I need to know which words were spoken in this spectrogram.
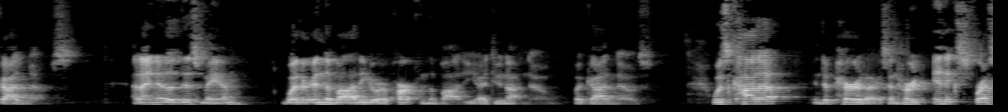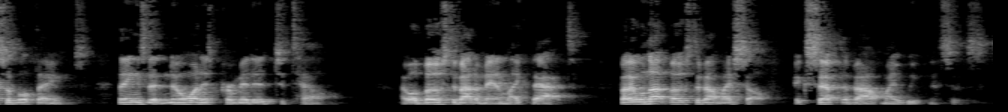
God knows. And I know that this man, whether in the body or apart from the body, I do not know, but God knows, was caught up into paradise and heard inexpressible things things that no one is permitted to tell. I will boast about a man like that, but I will not boast about myself, except about my weaknesses.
